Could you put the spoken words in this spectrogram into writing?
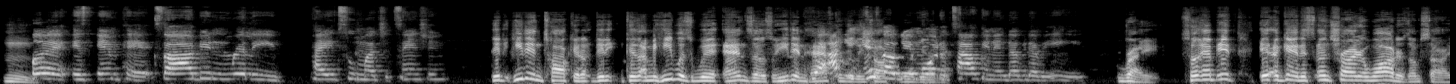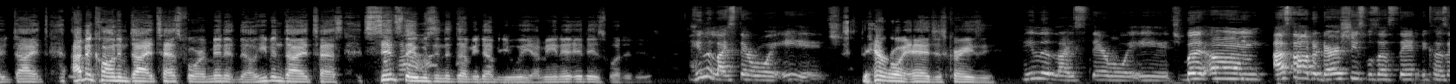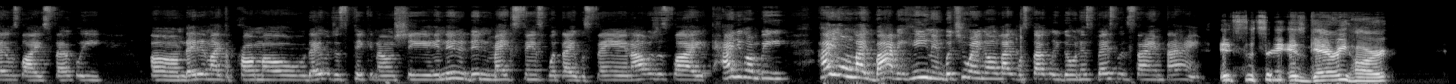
mm. but it's impact. So I didn't really pay too much attention. Did he didn't talk it? Did he? Because I mean, he was with Enzo, so he didn't have well, to really. Enzo did more of the talking in WWE. Right. So it, it, it, again, it's uncharted waters. I'm sorry, diet. I've been calling him diet test for a minute though. He's been diet test since wow. they was in the WWE. I mean, it, it is what it is. He looked like steroid edge. Steroid edge is crazy. He looked like steroid edge. But um, I saw the dirt sheets was upset because they was like Stokely um, they didn't like the promo. They were just picking on shit, and then it didn't make sense what they were saying. I was just like, "How you gonna be? How you gonna like Bobby Heenan, but you ain't gonna like what Stokely doing? It's basically the same thing." It's the same. It's Gary Hart.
